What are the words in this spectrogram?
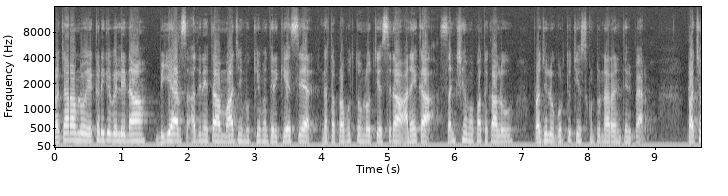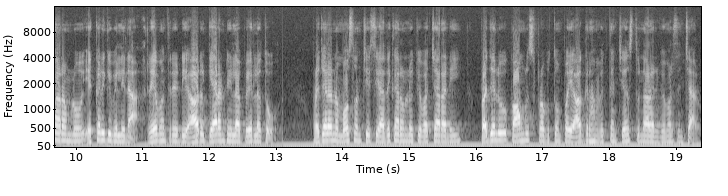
ప్రచారంలో ఎక్కడికి వెళ్ళినా బీఆర్ఎస్ అధినేత మాజీ ముఖ్యమంత్రి కేసీఆర్ గత ప్రభుత్వంలో చేసిన అనేక సంక్షేమ పథకాలు ప్రజలు గుర్తు చేసుకుంటున్నారని తెలిపారు. ప్రచారంలో ఎక్కడికి వెళ్ళినా రేవంత్ రెడ్డి ఆరు గ్యారంటీల పేర్లతో ప్రజలను మోసం చేసి అధికారంలోకి వచ్చారని ప్రజలు కాంగ్రెస్ ప్రభుత్వంపై ఆగ్రహం వ్యక్తం చేస్తున్నారని విమర్శించారు.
